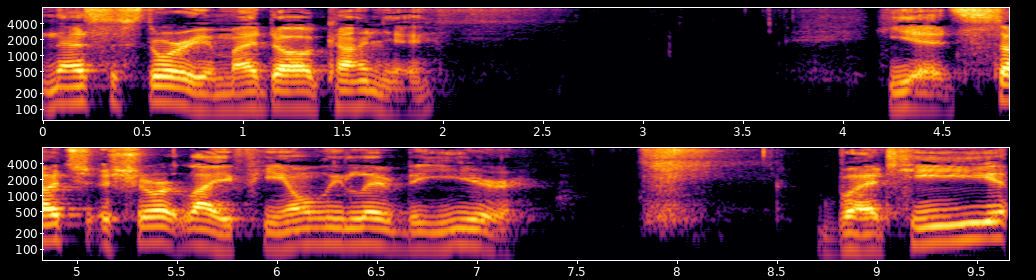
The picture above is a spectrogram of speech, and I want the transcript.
And that's the story of my dog Kanye. He had such a short life. He only lived a year. But he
